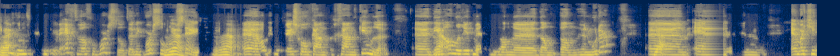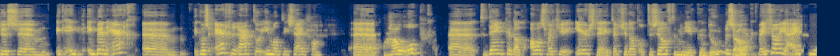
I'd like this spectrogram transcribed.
ja. ik heb echt wel geworsteld. En ik worstel nog steeds. Ja. want ik heb twee schoolgaande kinderen. die een ander ritme hebben dan, dan, dan hun moeder. Um, en, en wat je dus... Um, ik, ik, ik ben erg... ik was erg geraakt door iemand die zei van... hou op eh, te denken dat alles wat je eerst deed, dat je dat op dezelfde manier kunt doen. Dus ook, weet je wel, je eigen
